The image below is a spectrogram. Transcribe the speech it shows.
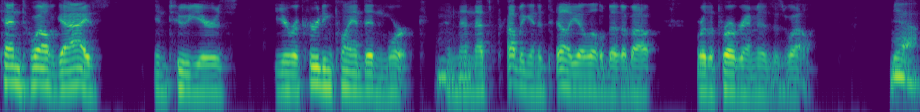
10 12 guys in two years, your recruiting plan didn't work. Mm-hmm. And then mm-hmm. that's probably going to tell you a little bit about where the program is as well. Yeah.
